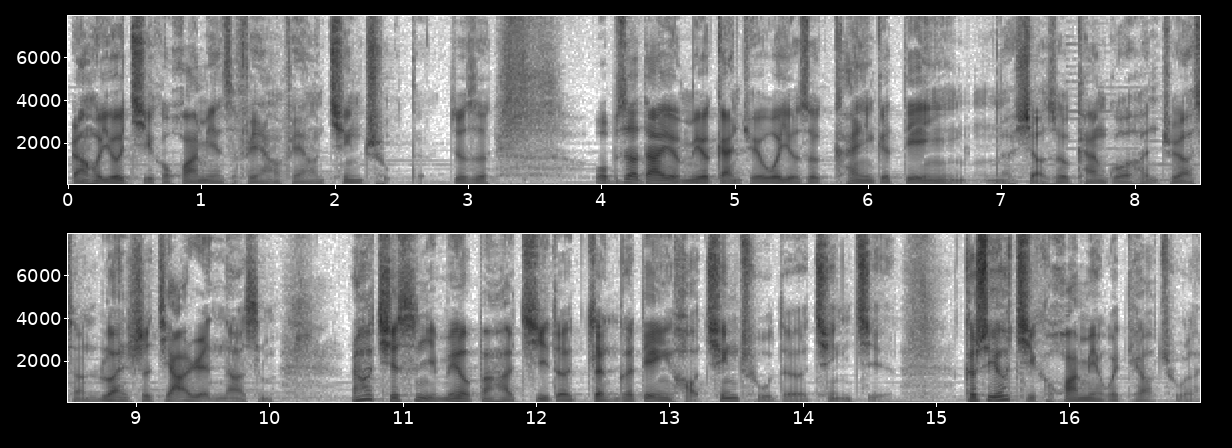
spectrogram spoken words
然后有几个画面是非常非常清楚的。就是我不知道大家有没有感觉，我有时候看一个电影，小时候看过很重要，像《乱世佳人》啊什么。然后其实你没有办法记得整个电影好清楚的情节，可是有几个画面会跳出来，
